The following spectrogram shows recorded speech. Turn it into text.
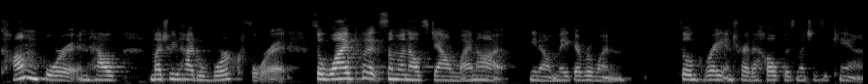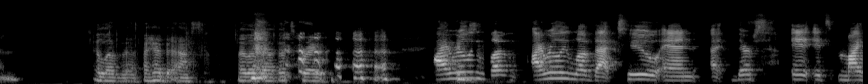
come for it and how much we've had to work for it. So why put someone else down? Why not, you know, make everyone feel great and try to help as much as you can. I love that. I had to ask. I love that. That's great. I really love I really love that too and uh, there's it, it's my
